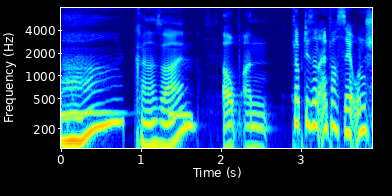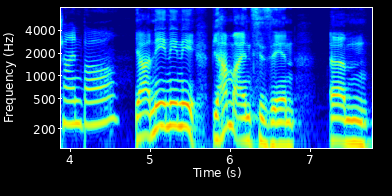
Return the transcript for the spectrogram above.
Ah, kann das sein? Ich glaube an. Ich glaube, die sind einfach sehr unscheinbar. Ja, nee, nee, nee. Wir haben eins gesehen. Ähm,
